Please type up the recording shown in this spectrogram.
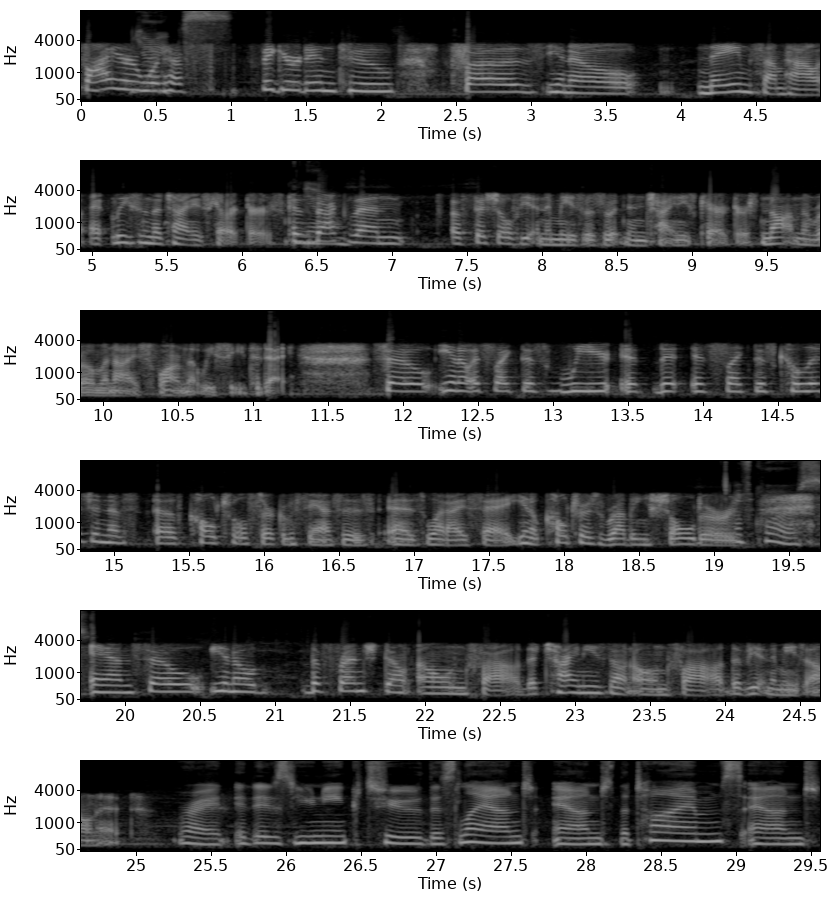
fire would have figured into pho's you know name somehow, at least in the Chinese characters, because Yeah. back then official Vietnamese was written in Chinese characters, not in the Romanized form that we see today. So you know, it's like this weird. It, it, it's like this collision of of cultural circumstances, as what I say. You know, cultures rubbing shoulders. Of course. And so you know, the French don't own pho, the Chinese don't own pho, the Vietnamese own it. Right. It is unique to this land and the times, and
